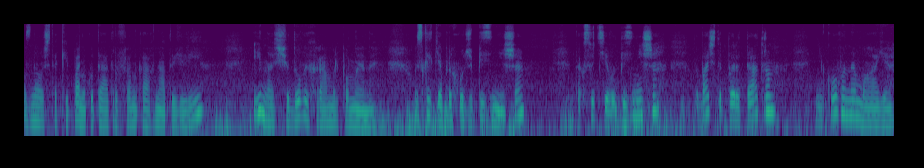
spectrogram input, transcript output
знову ж таки, пам'ятнику театру Франка Гнату Юрі і наш чудовий храм Ольпомени. Оскільки я приходжу пізніше, так суттєво пізніше, то бачите, перед театром нікого немає.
